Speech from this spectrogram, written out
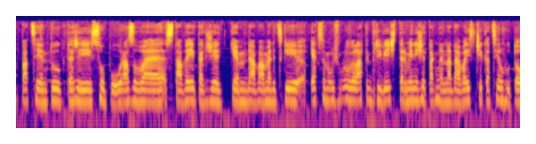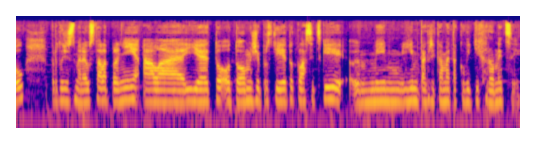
pacientů, kteří jsou úrazové stavy, takže těm dáváme vždycky, jak jsem už mluvila, ty dřívější termíny, že tak nenadávají s čekací lhutou, protože jsme neustále plní, ale je to o tom, že prostě je to klasický, eh, my jim tak říkáme takový ti chronici.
